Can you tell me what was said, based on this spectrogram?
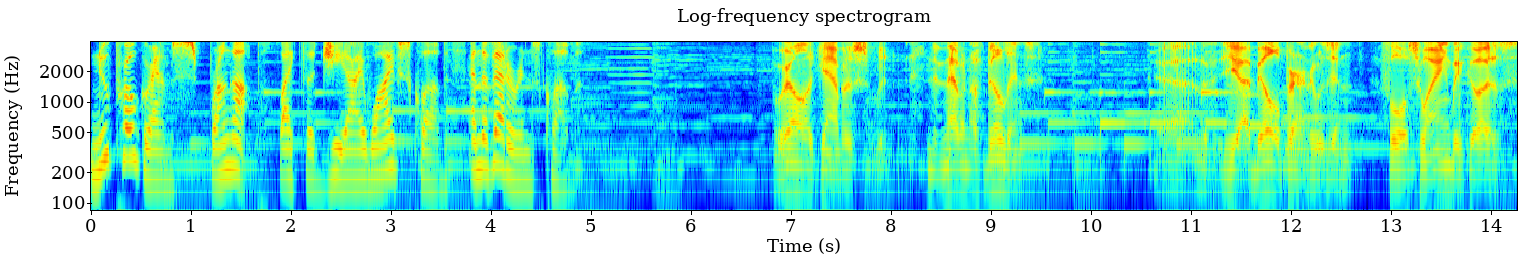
New programs sprung up, like the GI Wives Club and the Veterans Club. Well, the campus didn't have enough buildings. Uh, the GI Bill apparently was in full swing because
